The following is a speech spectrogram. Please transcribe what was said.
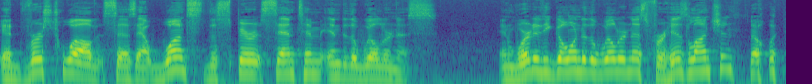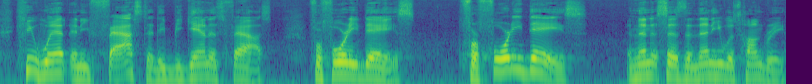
at verse 12, it says, At once the Spirit sent him into the wilderness. And where did he go into the wilderness for his luncheon? No, he went and he fasted. He began his fast for 40 days. For 40 days. And then it says, and then he was hungry.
